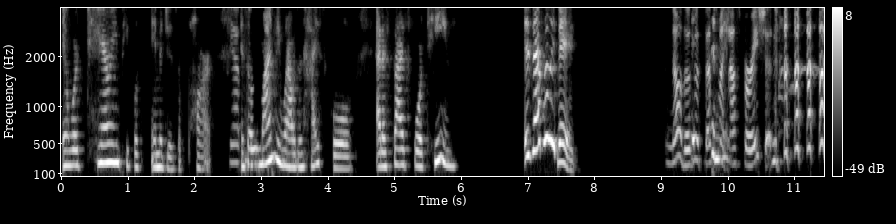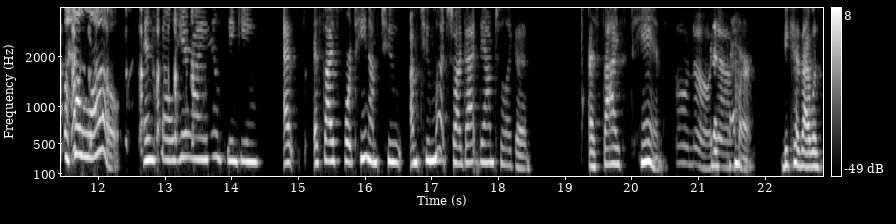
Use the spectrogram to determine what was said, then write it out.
and we're tearing people's images apart. Yep. And so it reminded me when I was in high school at a size 14, is that really big? No, those are that's my aspiration. Hello. And so here I am thinking at a size 14, I'm too I'm too much. So I got down to like a a size 10. oh no, yeah. summer because I was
